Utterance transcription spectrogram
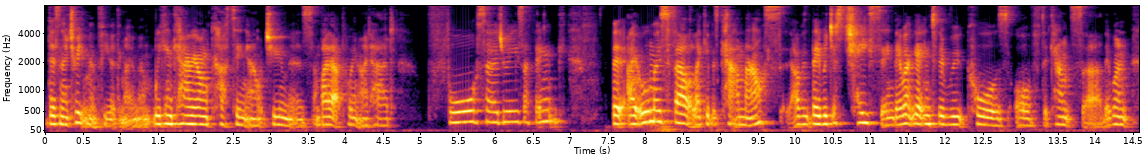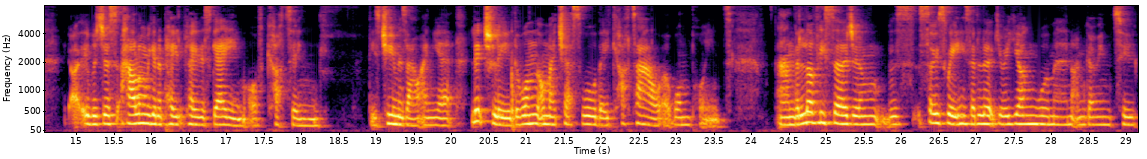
there's no treatment for you at the moment. We can carry on cutting out tumours. And by that point, I'd had four surgeries, I think. But I almost felt like it was cat and mouse. Was, they were just chasing. They weren't getting to the root cause of the cancer. They weren't Uh, it was just how long are we going to play, play this game of cutting these tumors out? And yet literally the one on my chest wall they cut out at one point. And the lovely surgeon was so sweet. He said look you're a young woman. I'm going to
